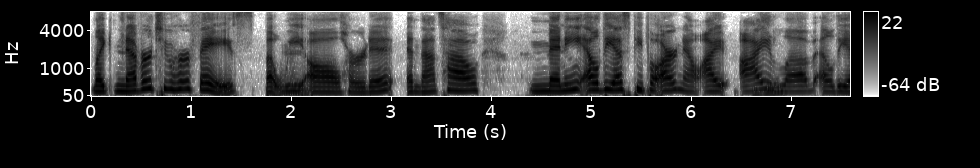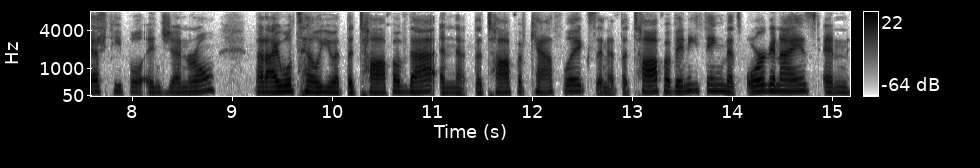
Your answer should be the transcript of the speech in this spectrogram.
like never to her face, but we mm. all heard it. And that's how many LDS people are now. I I mm-hmm. love LDS people in general, but I will tell you at the top of that and at the top of Catholics and at the top of anything that's organized and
